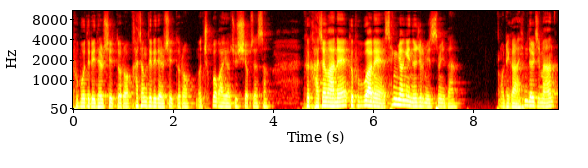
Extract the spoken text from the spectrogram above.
부부들이 될 수 있도록 가정들이 될 수 있도록 축복하여 주시옵소서. 그 가정 안에 그 부부 안에 생명이 있는 줄 믿습니다. 우리가 힘들지만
